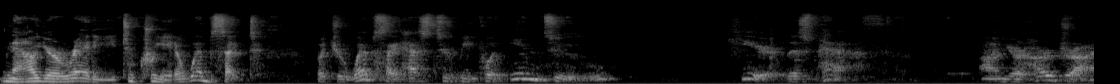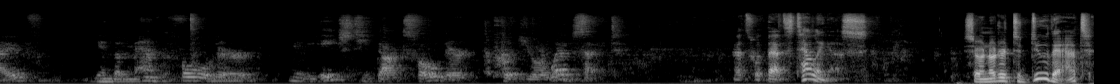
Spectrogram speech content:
now you're ready to create a website. But your website has to be put into here, this path, on your hard drive in the MAMP folder in the htdocs folder, put your website. That's what that's telling us. So in order to do that,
